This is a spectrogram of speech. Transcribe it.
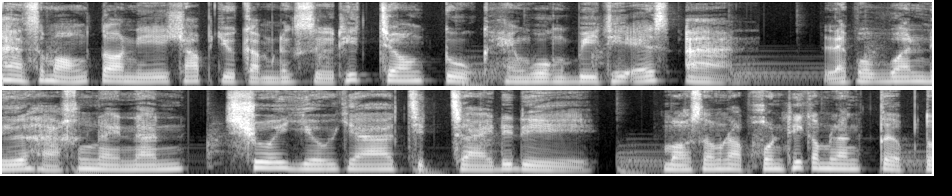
อ่านสมองตอนนี้ครับอยู่กับหนังสือที่จองกุกแห่งวง BTS อ่าน และพบว่าเนื้อหาข้างในนั้น ช่วยเยียวยาจิตใจได้ดี เหมาะสำหรับคนที่กำลังเติบโต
